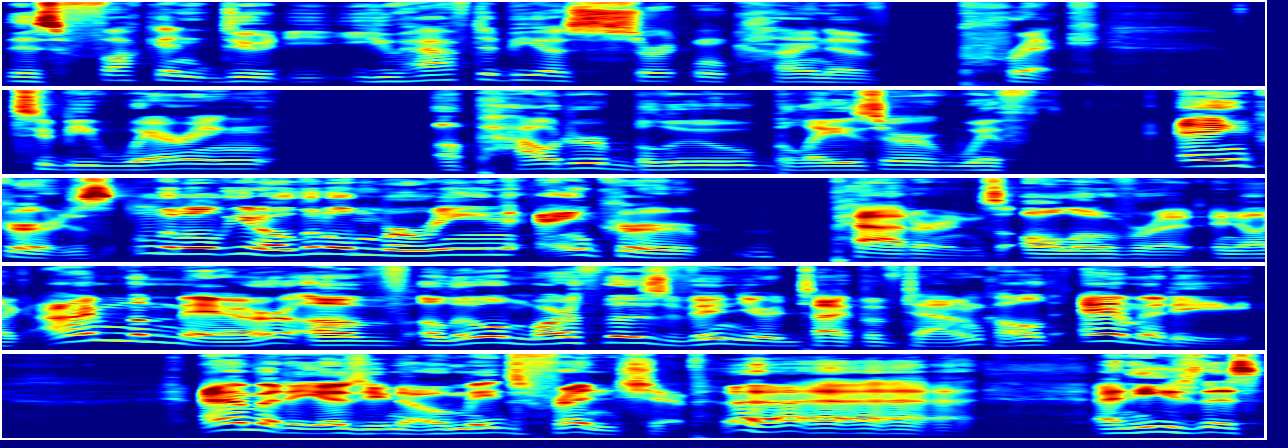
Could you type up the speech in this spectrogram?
this fucking dude. You have to be a certain kind of prick to be wearing a powder blue blazer with anchors, little you know, little marine anchor patterns all over it, and you're like, I'm the mayor of a little Martha's Vineyard type of town called Amity. Amity, as you know, means friendship. and he's this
